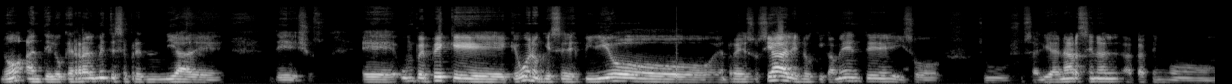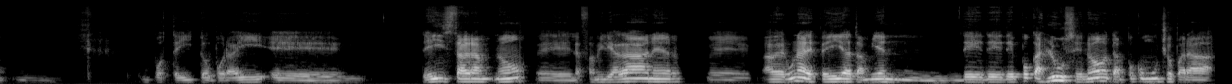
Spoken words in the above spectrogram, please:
¿no? Ante lo que realmente se pretendía de, ellos. Eh, un PP que, bueno, que se despidió en redes sociales, lógicamente, hizo su, salida en Arsenal. Acá tengo un, posteíto por ahí eh, de Instagram, ¿no? Eh, la familia Gunner. a ver, una despedida también de, pocas luces, ¿no? Tampoco mucho para,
